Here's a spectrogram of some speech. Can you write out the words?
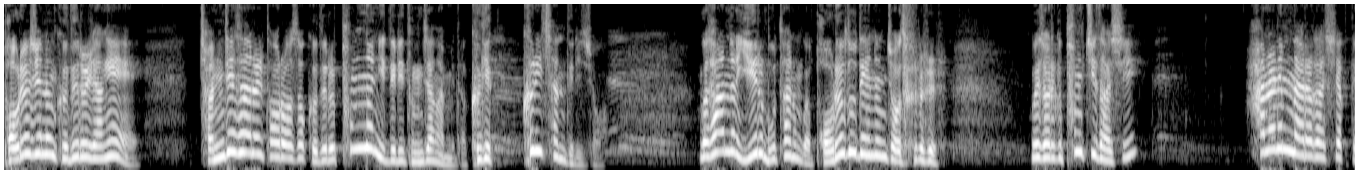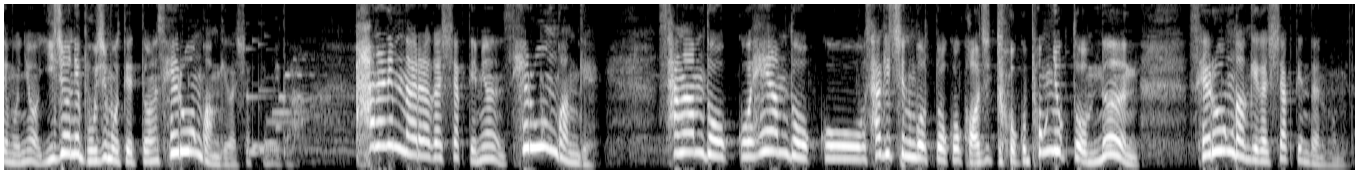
버려지는 그들을 향해 전 재산을 털어서 그들을 품는 이들이 등장합니다. 그게 크리찬들이죠. 그러니까 사람들은 이해를 못 하는 거야. 버려도 되는 저들을 왜 저렇게 품지 다시? 하나님 나라가 시작되면요 이전에 보지 못했던 새로운 관계가 시작됩니다. 하나님 나라가 시작되면 새로운 관계, 상함도 없고 해함도 없고 사기치는 것도 없고 거짓도 없고 폭력도 없는 새로운 관계가 시작된다는 겁니다.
